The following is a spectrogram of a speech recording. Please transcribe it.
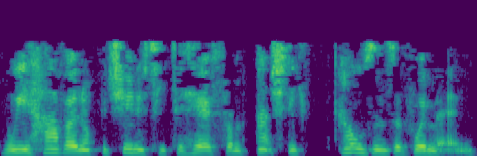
we have an opportunity to hear from actually thousands of women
